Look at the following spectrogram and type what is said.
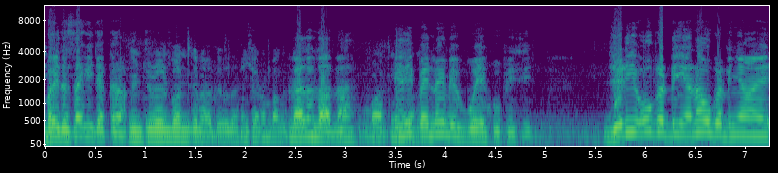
ਬਾਈ ਦੱਸਾਂ ਕੀ ਚੱਕਰ ਆ? ਇੰਸ਼ੋਰੈਂਸ ਬੰਦ ਕਰਾ ਦੇ ਉਹਦਾ। ਇੰਸ਼ੋਰੈਂਸ ਬੰਦ ਮੈਂ ਤੁਹਾਨੂੰ ਦੱਸਦਾ ਇਹਦੀ ਪਹਿਲਾਂ ਹੀ ਬੇਵਕੂਫੀ ਸੀ। ਜਿਹੜੀ ਉਹ ਗੱਡੀ ਆ ਨਾ ਉਹ ਗੱਡੀਆਂ ਇਹ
